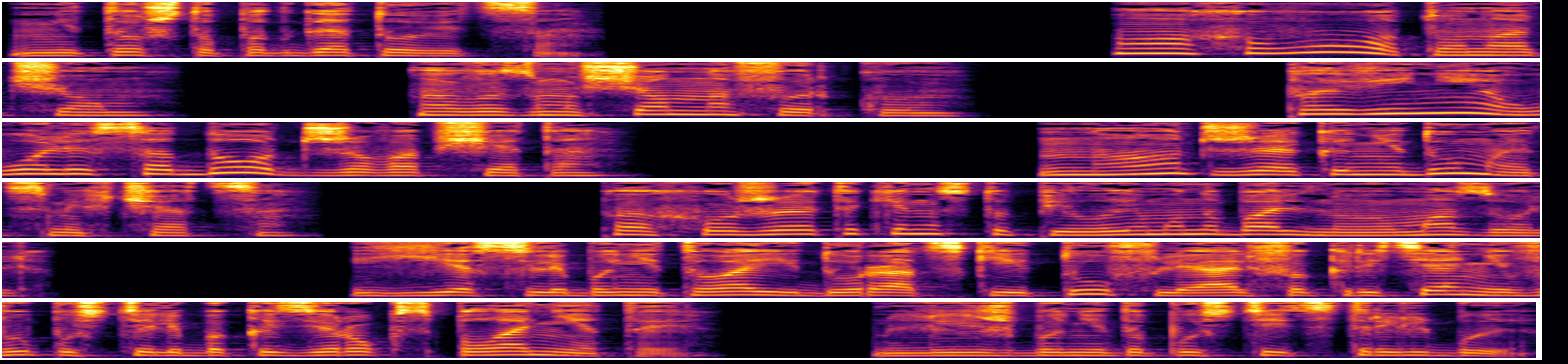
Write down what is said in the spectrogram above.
Не то что подготовиться. Ах, вот он о чем. Возмущенно фыркую. По вине Уоллеса Доджа, вообще-то. Но Джек и не думает смягчаться. Похоже, таки наступила ему на больную мозоль. «Если бы не твои дурацкие туфли, альфа-критяне выпустили бы козерог с планеты, лишь бы не допустить стрельбы.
